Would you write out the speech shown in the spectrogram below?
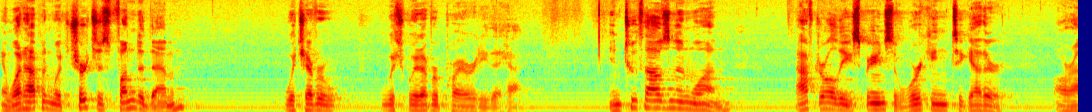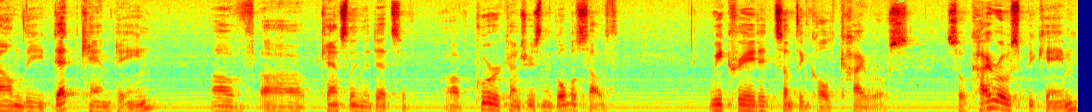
And what happened was churches funded them whichever, which whatever priority they had. In 2001, after all the experience of working together around the debt campaign of uh, canceling the debts of, of poorer countries in the global south, we created something called Kairos. So Kairos became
